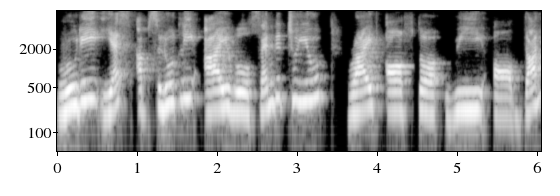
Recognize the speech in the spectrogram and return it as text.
Rudy, yes, absolutely. I will send it to you right after we are done.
